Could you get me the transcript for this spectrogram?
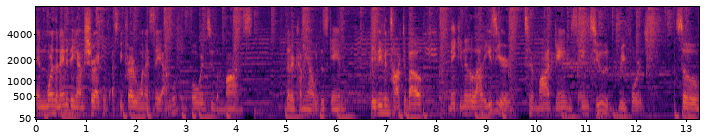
And more than anything, I'm sure I can I speak for everyone I say I'm looking forward to the mods that are coming out with this game. They've even talked about making it a lot easier to mod games into Reforge. So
